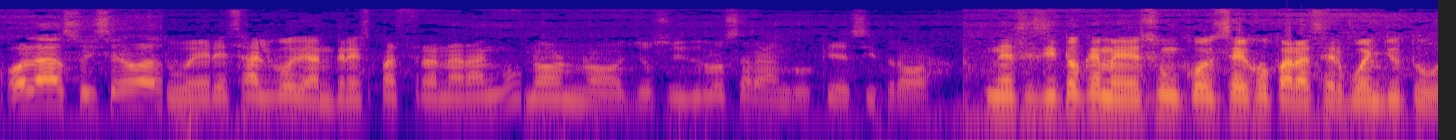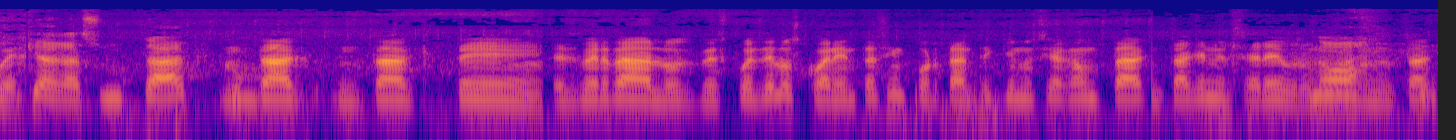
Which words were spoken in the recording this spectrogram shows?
Hola, soy Seba. ¿Tú eres algo de Andrés Pastrana Arango? No, no, yo soy de los Arango que sí trabaja. Necesito que me des un consejo para ser buen youtuber. Que hagas un tag. Un tag, un tag de... Es verdad, los, después de los 40 es importante que uno se haga un tag, un tag en el cerebro. No. Un, tag,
